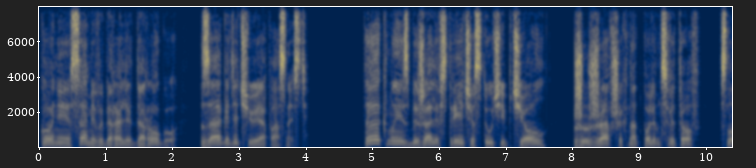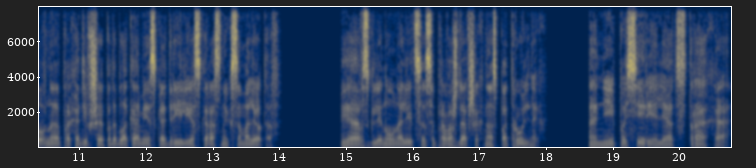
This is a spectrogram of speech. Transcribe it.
Кони сами выбирали дорогу, загодя чуя опасность. Так мы избежали встречи с тучей пчел, жужжавших над полем цветов, словно проходившая под облаками эскадрилья скоростных самолетов. Я взглянул на лица сопровождавших нас патрульных они посерели от страха.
